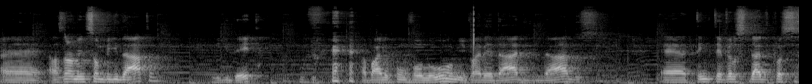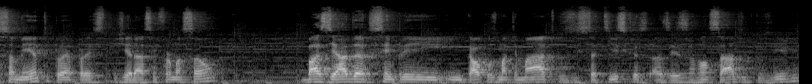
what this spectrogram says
É, elas normalmente são Big Data, Big Data, trabalho com volume, variedade de dados, é, tem que ter velocidade de processamento para gerar essa informação, baseada sempre em, em, cálculos matemáticos e estatísticas, às vezes avançados, inclusive.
